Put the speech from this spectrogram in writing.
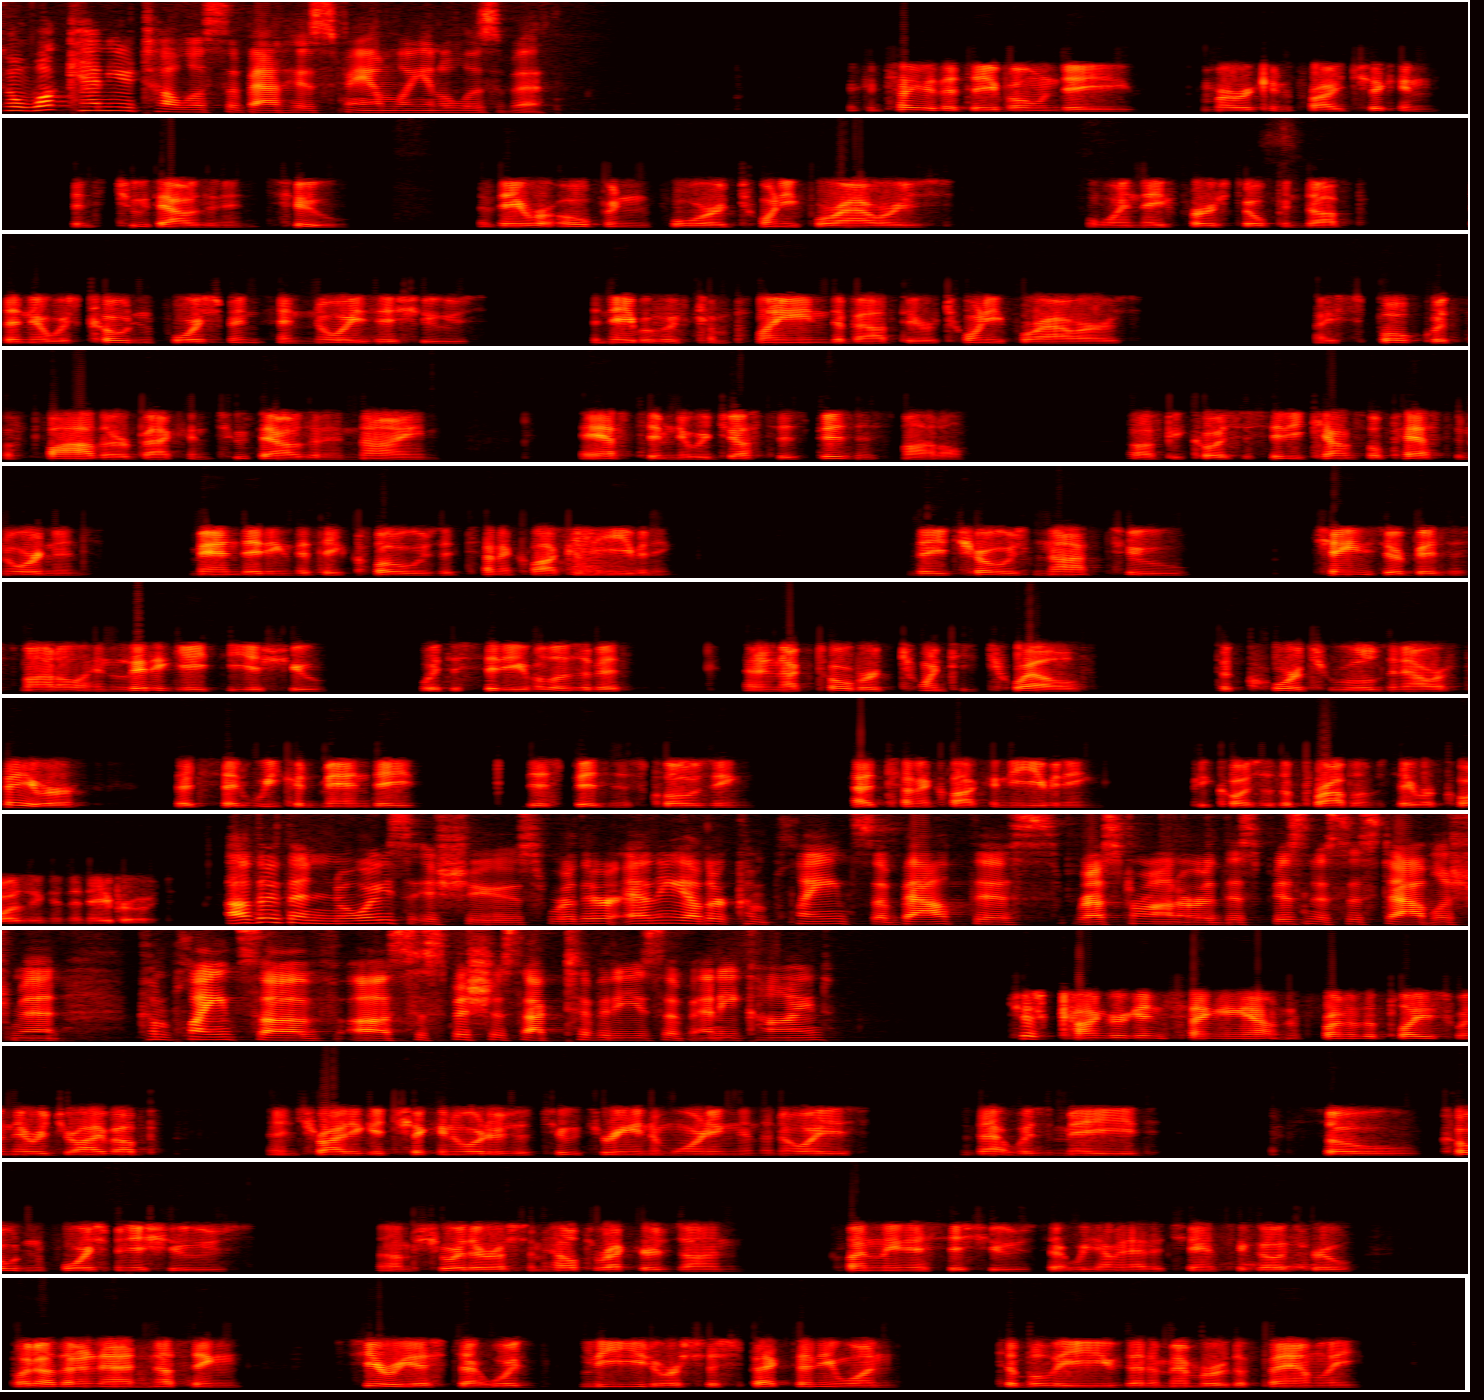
So, what can you tell us about his family and Elizabeth? I can tell you that they've owned a American Fried Chicken since 2002. They were open for 24 hours when they first opened up. Then there was code enforcement and noise issues. The neighborhood complained about their 24 hours. I spoke with the father back in 2009, asked him to adjust his business model uh, because the city council passed an ordinance mandating that they close at 10 o'clock in the evening. They chose not to change their business model and litigate the issue with the city of Elizabeth. And in October 2012, the courts ruled in our favor that said we could mandate this business closing at 10 o'clock in the evening because of the problems they were causing in the neighborhood. Other than noise issues, were there any other complaints about this restaurant or this business establishment? Complaints of uh, suspicious activities of any kind? Just congregants hanging out in front of the place when they would drive up and try to get chicken orders at 2, 3 in the morning and the noise that was made. So, code enforcement issues. I'm sure there are some health records on cleanliness issues that we haven't had a chance to go through. But other than that, nothing serious that would lead or suspect anyone to believe that a member of the family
